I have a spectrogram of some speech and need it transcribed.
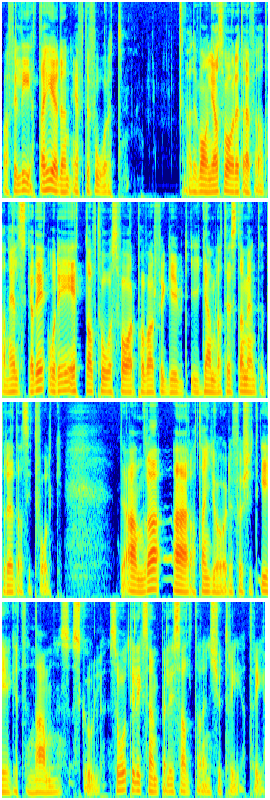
Varför letar herden efter fåret? Ja, det vanliga svaret är för att han älskar det och det är ett av två svar på varför Gud i Gamla Testamentet räddar sitt folk. Det andra är att han gör det för sitt eget namns skull. Så till exempel i Saltaren 23.3.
